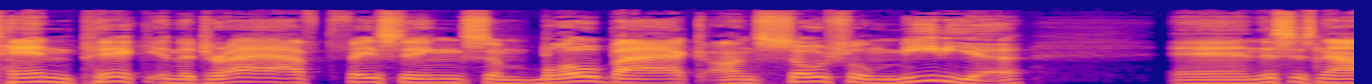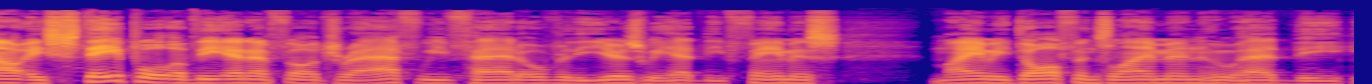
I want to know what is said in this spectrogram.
10 pick in the draft, facing some blowback on social media. And this is now a staple of the NFL draft. We've had over the years, we had the famous Miami Dolphins lineman who had the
